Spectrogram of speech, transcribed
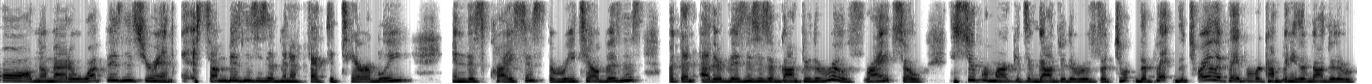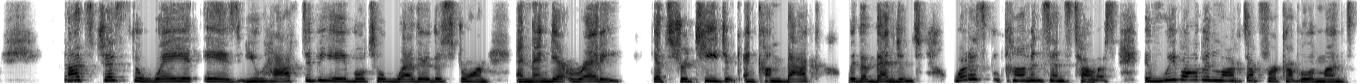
all, no matter what business you're in, some businesses have been affected terribly in this crisis, the retail business, but then other businesses have gone through the roof, right? So the supermarkets have gone through the roof, the, to- the, the toilet paper companies have gone through the roof. That's just the way it is. You have to be able to weather the storm and then get ready, get strategic, and come back with a vengeance. What does common sense tell us? If we've all been locked up for a couple of months,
